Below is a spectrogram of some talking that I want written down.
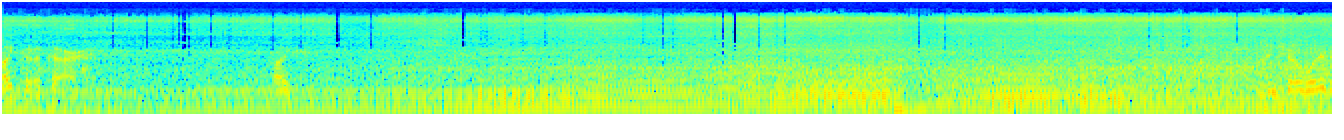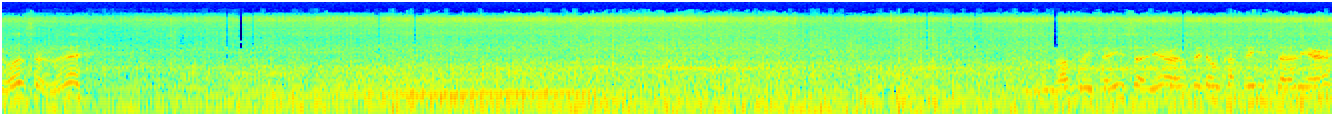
bike or a car? Bike. I'm a minute. Lovely trees down here. I hope they don't cut these down here.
